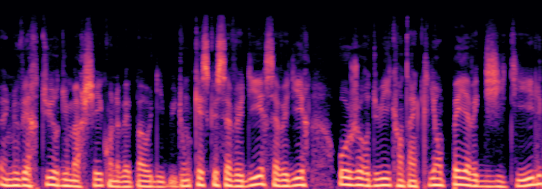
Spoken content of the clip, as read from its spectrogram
une ouverture du marché qu'on n'avait pas au début. Donc qu'est-ce que ça veut dire? Ça veut dire aujourd'hui quand un client paye avec Digitil,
